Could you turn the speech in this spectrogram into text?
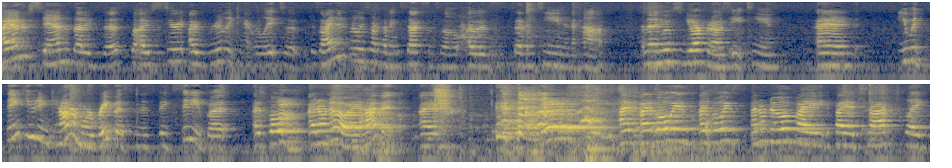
I understand that that exists, but I seri- I really can't relate to it because I didn't really start having sex until I was 17 and a half. And then I moved to New York when I was 18. And you would think you'd encounter more rapists in this big city, but I've al- I don't know, I haven't. I've, I've, I've always, I've always, I don't know if I, if I attract like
